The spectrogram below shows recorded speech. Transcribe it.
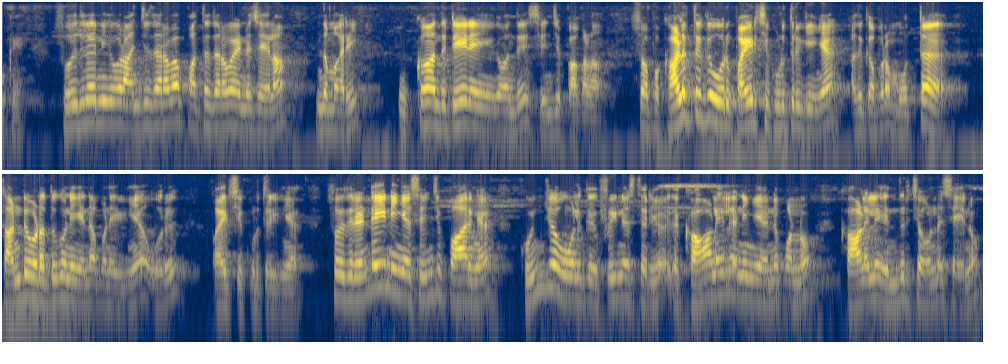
ஓகே ஸோ இதில் நீங்கள் ஒரு அஞ்சு தடவை பத்து தடவை என்ன செய்யலாம்? இந்த மாதிரி உட்காந்துட்டே நீங்கள் வந்து செஞ்சு பார்க்கலாம். ஸோ அப்போ கழுத்துக்கு ஒரு பயிற்சி கொடுத்துருக்கீங்க. அதுக்கப்புறம் மொத்த தண்டு வடத்துக்கும் நீங்கள் என்ன பண்ணியிருக்கீங்க ஒரு பயிற்சி கொடுத்துருக்கீங்க. ஸோ இது ரெண்டையும் நீங்கள் செஞ்சு பாருங்கள் கொஞ்சம் உங்களுக்கு ஃப்ரீனஸ் தெரியும். இதை காலையில் நீங்கள் என்ன பண்ணணும்? காலையில் எந்திரிச்ச உடனே செய்யணும்.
